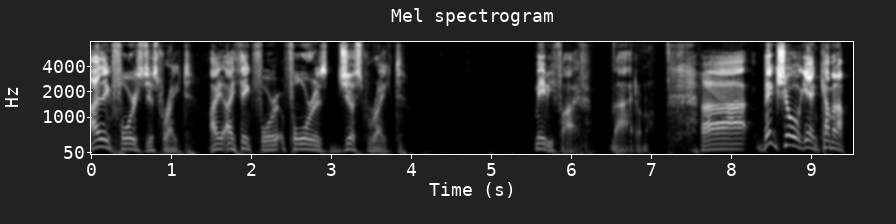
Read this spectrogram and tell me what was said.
I think four is just right. I, I think four four is just right. Maybe five. I don't know. Uh, big show again coming up.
